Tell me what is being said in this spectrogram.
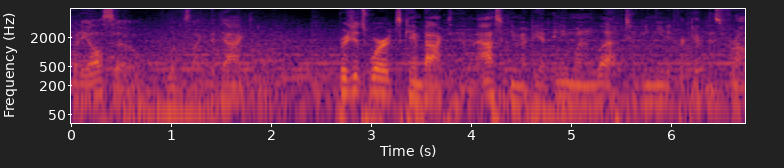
But he also looked like the Dagda. Bridget's words came back to him, asking him if he had anyone left who he needed forgiveness from.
